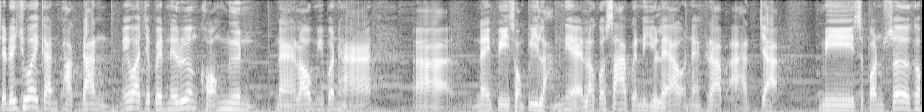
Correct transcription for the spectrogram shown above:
จะได้ช่วยกันผลักดัน ไม่ว่าจะเป็นในเรื่องของเงินนะเรามีปัญหาในปี 2 ปีหลังเนี่ยเราก็ทราบกันดีอยู่แล้วนะครับ อาจจะมีสปอนเซอร์เข้า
